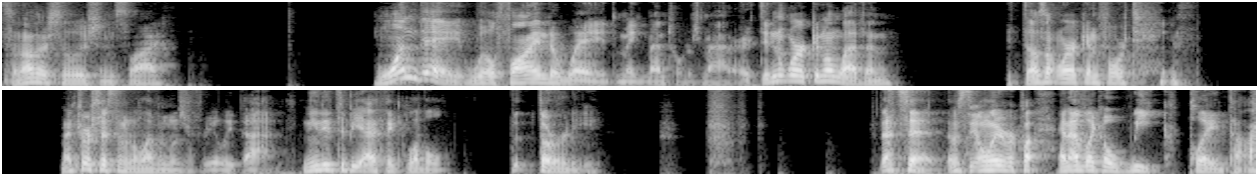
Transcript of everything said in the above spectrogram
it's another solution, Sly. One day we'll find a way to make mentors matter. It didn't work in 11. It doesn't work in 14. Mentor system in 11 was really bad. Needed to be, I think, level 30. That's it. That was the only requirement. And have like a week play time.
